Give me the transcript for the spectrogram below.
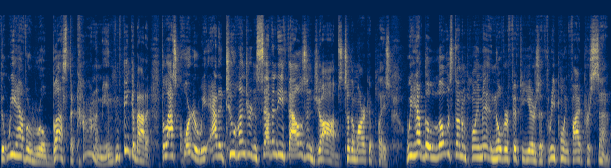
that we have a robust economy. And think about it the last quarter, we added 270,000 jobs to the marketplace. We have the lowest unemployment in over 50 years at 3.5%.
